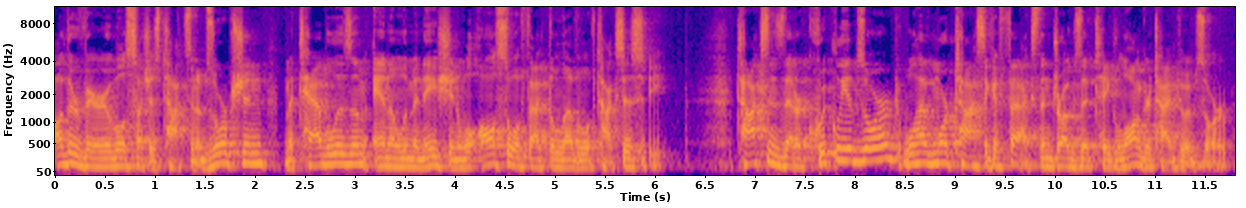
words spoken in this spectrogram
Other variables such as toxin absorption, metabolism, and elimination will also affect the level of toxicity. Toxins that are quickly absorbed will have more toxic effects than drugs that take longer time to absorb.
